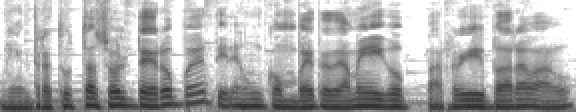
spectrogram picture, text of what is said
Mientras tú estás soltero, pues tienes un combate de amigos para arriba y para abajo.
